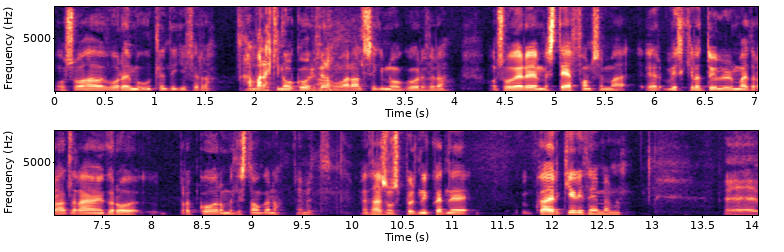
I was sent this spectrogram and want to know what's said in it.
og svo hafa voruð með útlendingi fyrra. Hann var ekki nógu góður í fyrra. Hann var alls ekki nógu góður í fyrra. Og svo erum við með Stefán sem að er virkilega dulur um mætur allar æfingar og bara góður á milli stangana einmitt. En það er svona spurning hvernig hvað er gerir í þeim efnum? Uh,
